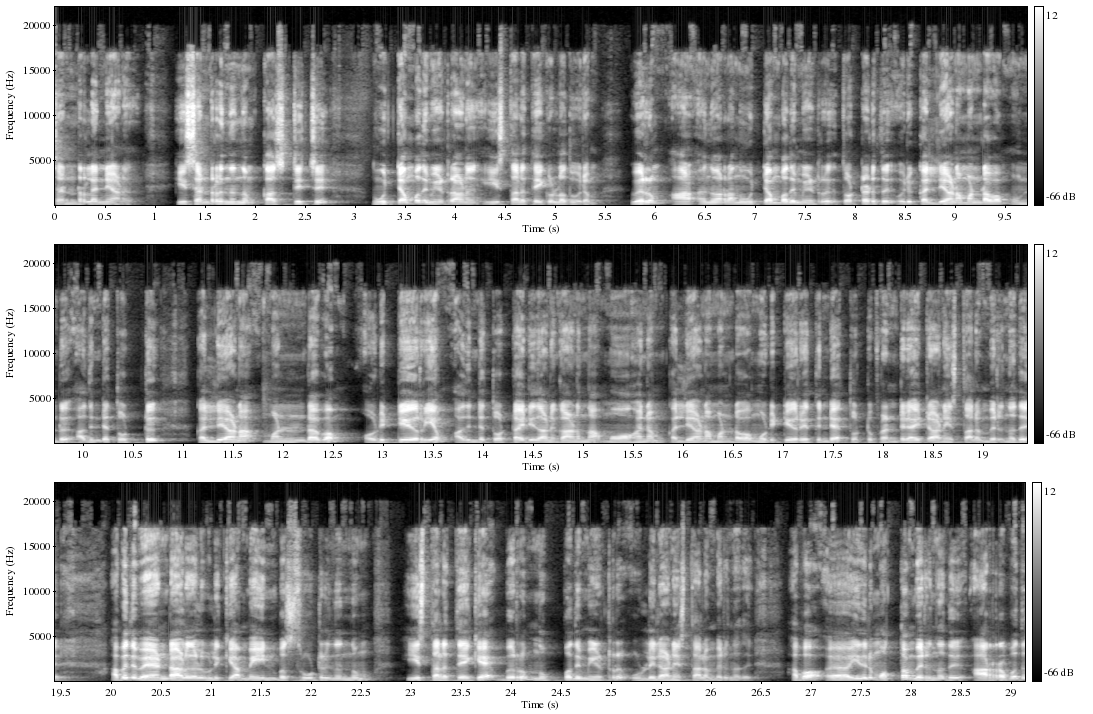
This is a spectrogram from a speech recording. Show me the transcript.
സെൻട്രൽ തന്നെയാണ്. ഈ സെന്ററിൽ നിന്നും കഷ്ടിച്ച് നൂറ്റമ്പത് മീറ്ററാണ് ഈ സ്ഥലത്തേക്കുള്ള ദൂരം. വെറും എന്ന് പറഞ്ഞാൽ നൂറ്റമ്പത് മീറ്റർ. തൊട്ടടുത്ത് ഒരു കല്യാണ മണ്ഡപം ഉണ്ട്. അതിന്റെ തൊട്ട് കല്യാണ മണ്ഡപം ഓഡിറ്റോറിയം അതിന്റെ തൊട്ടായിട്ട് ഇതാണ് കാണുന്ന മോഹനം കല്യാണ മണ്ഡപം ഓഡിറ്റോറിയത്തിന്റെ തൊട്ട് ഫ്രണ്ടിലായിട്ടാണ് ഈ സ്ഥലം വരുന്നത്. അപ്പോൾ ഇത് വേണ്ട ആളുകൾ വിളിക്കുക. മെയിൻ ബസ് റൂട്ടിൽ നിന്നും ഈ സ്ഥലത്തേക്ക് വെറും മുപ്പത് മീറ്റർ ഉള്ളിലാണ് ഈ സ്ഥലം വരുന്നത്. അപ്പോൾ ഇതിൽ മൊത്തം വരുന്നത് അറുപത്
